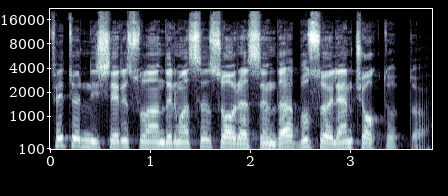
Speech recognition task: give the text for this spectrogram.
FETÖ'nün işleri sulandırması sonrasında bu söylem çok tuttu.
